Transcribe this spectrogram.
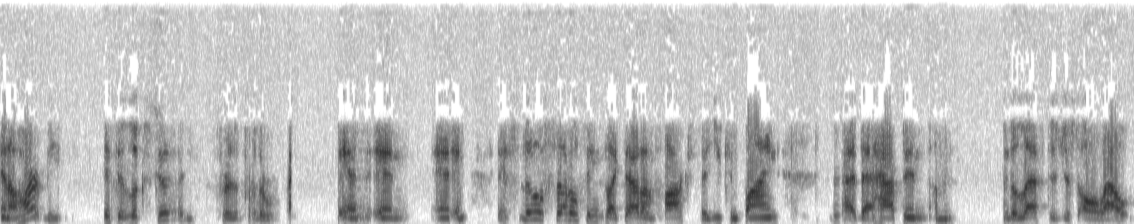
in a heartbeat if it looks good for for the and and and, and it's little subtle things like that on Fox that you can find that that happen. Um, and the left is just all out,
